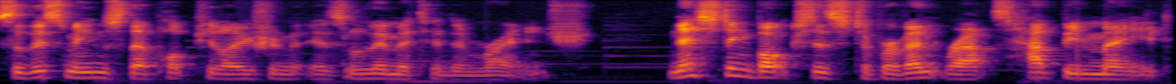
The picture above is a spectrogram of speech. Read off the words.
so this means their population is limited in range. Nesting boxes to prevent rats have been made.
